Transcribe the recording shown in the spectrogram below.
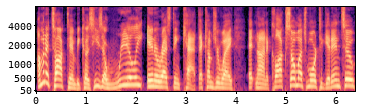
I'm going to talk to him because he's a really interesting cat. That comes your way at nine o'clock. So much more to get into.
